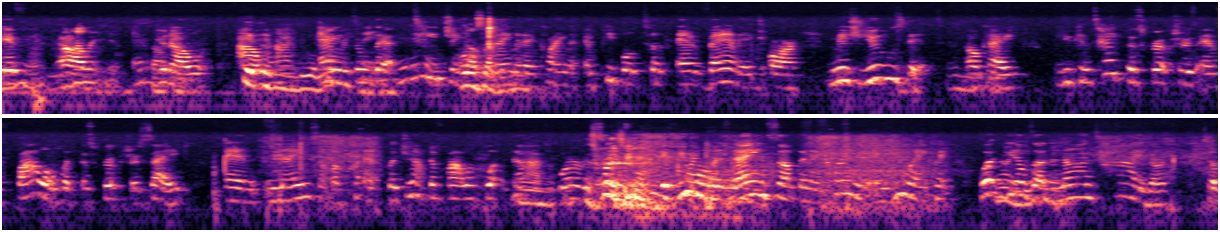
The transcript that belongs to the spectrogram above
If, um, Knowledge you know, um, it I would came through that teaching Hold of second. name it and claim it, and people took advantage or misused it, okay? You can take the scriptures and follow what the scriptures say and name some, but you have to follow what God's word It's says. principle. If you wanna name something and claim it and you ain't claim, what gives a non-tither to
